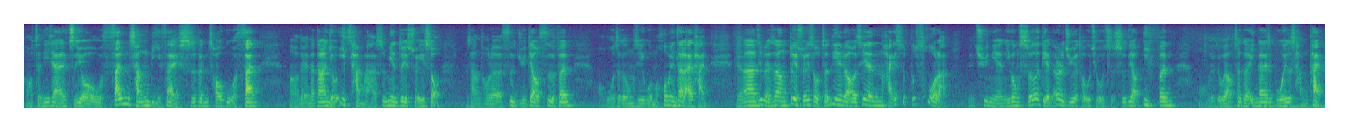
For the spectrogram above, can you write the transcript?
哦，整季下来只有三场比赛失分超过三，哦对，那当然有一场啦是面对水手，上投了四局掉四分。我这个东西我们后面再来谈。那基本上对水手整体的表现还是不错啦。去年一共十二点二局的投球只失掉一分，所以我想这个应该是不会是常态。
